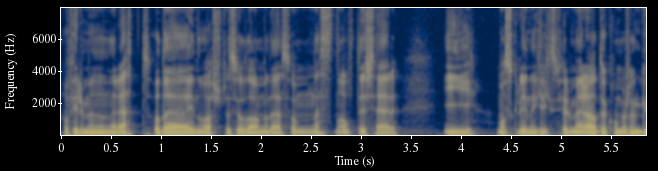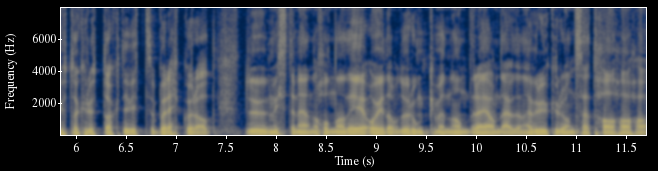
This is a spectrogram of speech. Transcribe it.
og filmen under ett. Og det innvarsles jo da med det som nesten alltid skjer i maskuline krigsfilmer. At det kommer sånn gutta krutt-aktige vitser på rekke og rad. Du mister den ene hånda di, oi, da må du runke med den andre. Ja, men det er jo den jeg bruker uansett. Ha, ha, ha.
